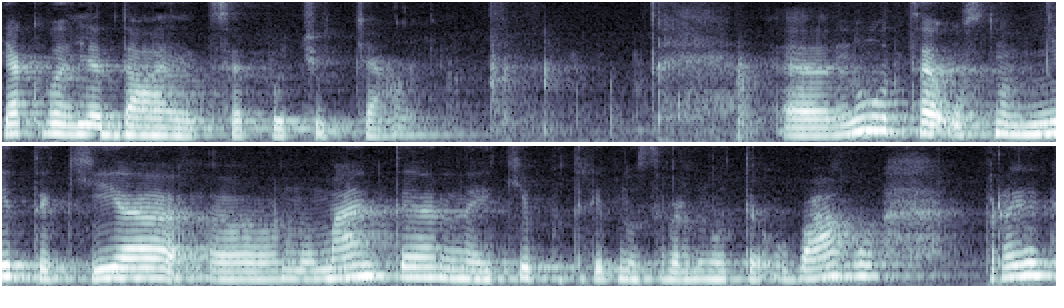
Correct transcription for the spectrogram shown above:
як виглядає це почуття. Е, Ну, це основні такі е, моменти, на які потрібно звернути увагу при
